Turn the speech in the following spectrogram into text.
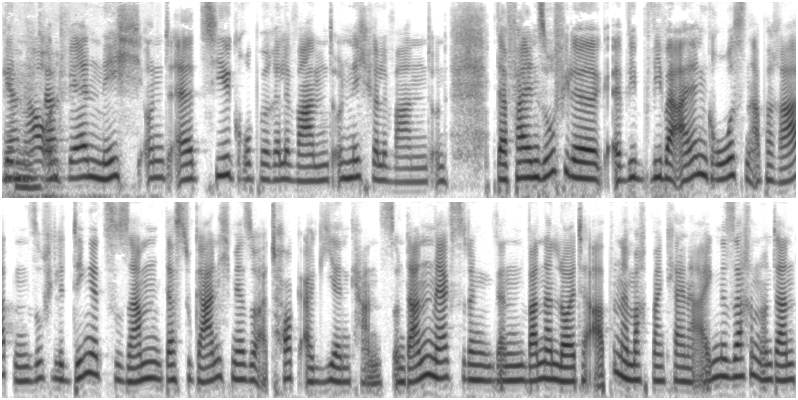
Ja, Genau, klar. und wer nicht und äh, Zielgruppe relevant und nicht relevant. Und da fallen so viele, äh, wie, wie bei allen großen Apparaten, so viele Dinge zusammen, dass du gar nicht mehr so ad hoc agieren kannst. Und dann merkst du, dann, dann wandern Leute ab und dann macht man kleine eigene Sachen und dann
